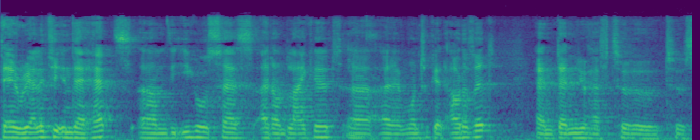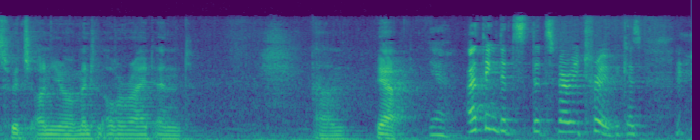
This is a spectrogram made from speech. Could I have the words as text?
their reality in their heads. Um, the ego says, "I don't like it. Uh, I want to get out of it," and then you have to to switch on your mental override and um, yeah, Yeah, I think that's that's very true because,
